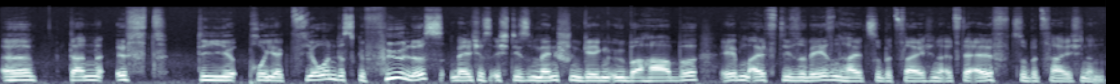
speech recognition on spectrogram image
äh, dann ist die Projektion des Gefühles, welches ich diesem Menschen gegenüber habe, eben als diese Wesenheit zu bezeichnen, als der Elf zu bezeichnen.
